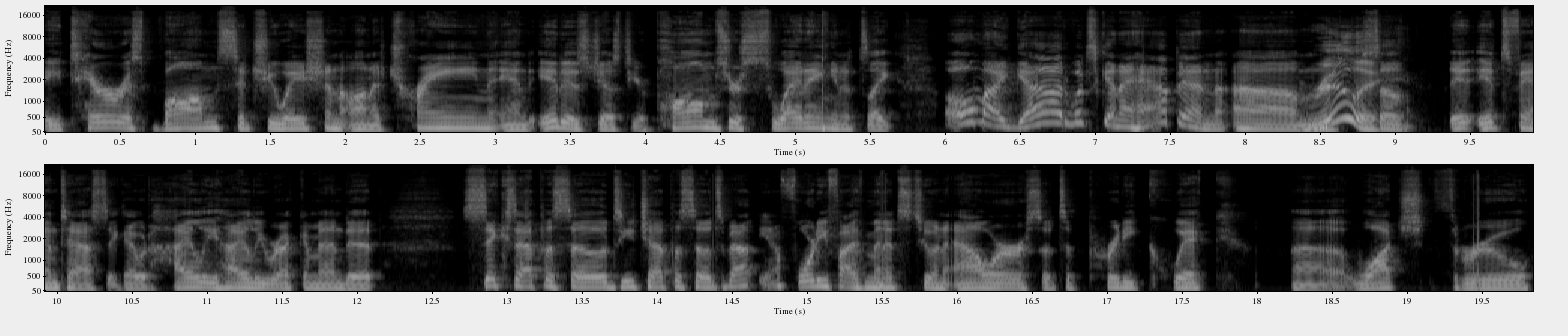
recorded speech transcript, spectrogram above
a terrorist bomb situation on a train and it is just your palms are sweating and it's like oh my god what's gonna happen um Really? so it, it's fantastic i would highly highly recommend it six episodes each episode's about you know 45 minutes to an hour so it's a pretty quick uh watch through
